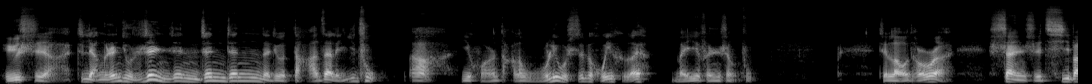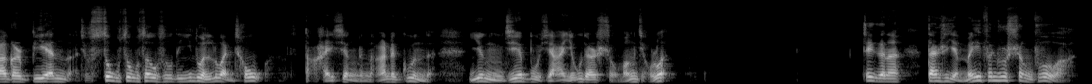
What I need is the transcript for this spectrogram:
于是啊，这两个人就认认真真的就打在了一处啊，一晃打了五六十个回合呀，没分胜负。这老头啊。善使七八根鞭子，就嗖嗖嗖嗖的一顿乱抽。大海象着拿着棍子，应接不暇，有点手忙脚乱。这个呢，但是也没分出胜负啊。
